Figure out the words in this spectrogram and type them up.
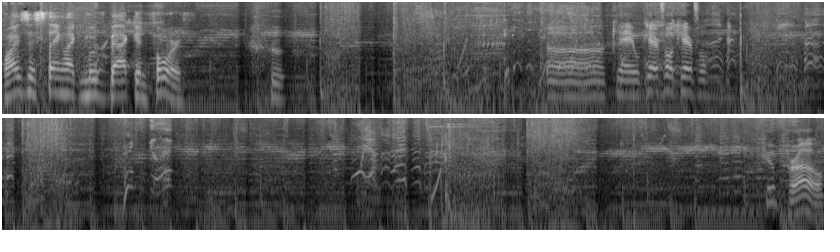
Why is this thing like move back and forth? Uh, okay. Well, careful, careful. Pro.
